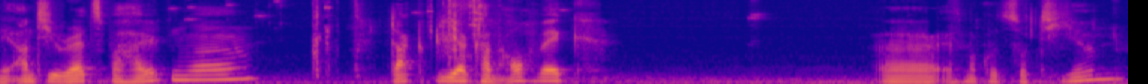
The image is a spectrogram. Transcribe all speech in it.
Ne, Anti-Rats behalten wir. Duckbier kann auch weg. Äh, erstmal kurz sortieren.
